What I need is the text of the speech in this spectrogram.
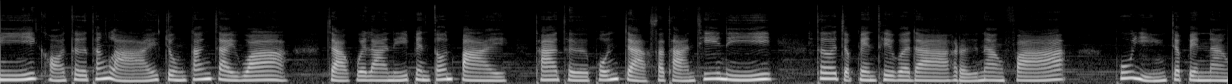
นี้ขอเธอทั้งหลายจงตั้งใจว่า จากเวลานี้เป็นต้นไป ถ้าเธอพ้นจากสถานที่นี้ เธอจะเป็นเทวดาหรือนางฟ้า ผู้หญิงจะเป็นนาง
